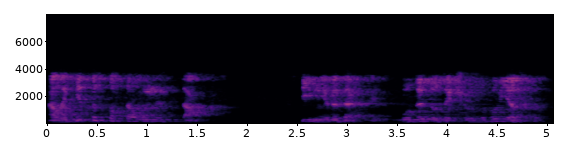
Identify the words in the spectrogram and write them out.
Але підпис поставлений там, в спільній редакції, буде до дечого зобов'язувати.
